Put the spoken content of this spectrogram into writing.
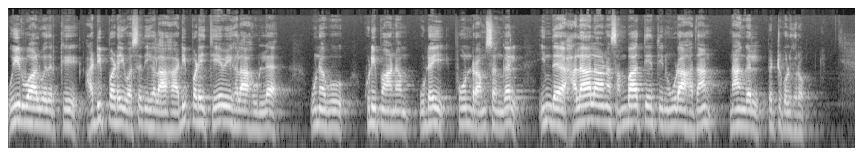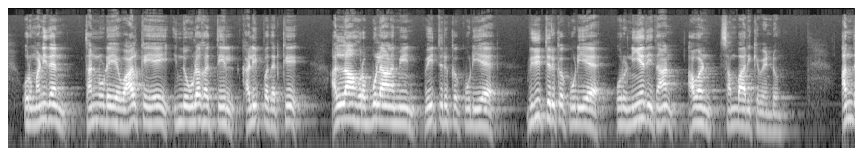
உயிர் வாழ்வதற்கு அடிப்படை வசதிகளாக அடிப்படை தேவைகளாக உள்ள உணவு குடிப்பானம் உடை போன்ற அம்சங்கள் இந்த ஹலாலான சம்பாத்தியத்தின் ஊடாக தான் நாங்கள் பெற்றுக்கொள்கிறோம். ஒரு மனிதன் தன்னுடைய வாழ்க்கையை இந்த உலகத்தில் கழிப்பதற்கு அல்லாஹ் ரப்புல் ஆலமீன் வைத்திருக்கக்கூடிய விதித்திருக்கக்கூடிய ஒரு நியதி தான் அவன் சம்பாதிக்க வேண்டும். அந்த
